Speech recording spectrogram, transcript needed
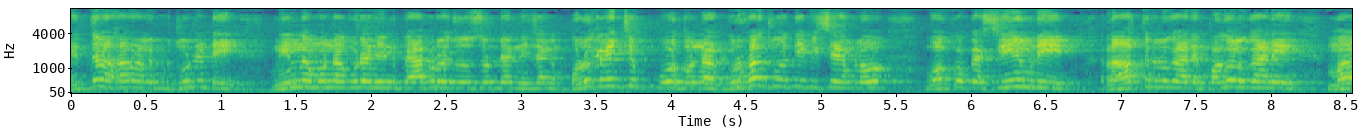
నిద్రాహారాలు ఇప్పుడు చూడండి నిన్న మొన్న కూడా నేను పేపర్లో చూస్తుంటే నిజంగా పులకరించి పోతున్న గృహజ్యోతి విషయంలో ఒక్కొక్క సీఎండి రాత్రులు కానీ పగలు కానీ మా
